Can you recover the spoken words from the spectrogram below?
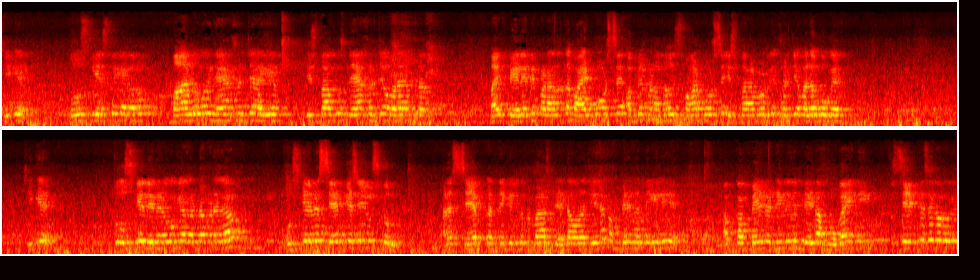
ठीक है? तो उस केस में क्या करो? मान लो कोई नया खर्चा आ गया इस बार कुछ नया खर्चा हो रहा है अपना। भाई, पहले में पढ़ाता था व्हाइट बोर्ड से। अब मैं पढ़ाता हूँ स्मार्ट बोर्ड से। स्मार्ट बोर्ड के खर्चे अलग हो गए। ठीक है? तो उसके लिए मेरे को क्या करना पड़ेगा? उसके लिए मैं सेव कैसे यूज़ करूँ? अरे सेव करने के लिए तो मेरे पास डेटा होना चाहिए ना कंपेयर करने के लिए। अब कंपेयर करने के लिए डेटा होगा ही नहीं तो सेव कैसे करोगे?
